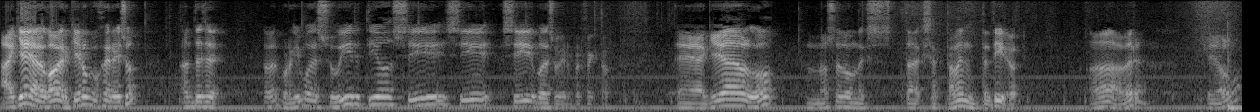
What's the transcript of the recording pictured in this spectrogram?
Aquí hay algo. A ver, quiero coger eso. Antes de... A ver, por aquí puedes subir, tío. Sí, sí, sí, puedes subir. Perfecto. Eh, aquí hay algo. No sé dónde está exactamente, tío. Ah, a ver. ¿Aquí hay algo?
